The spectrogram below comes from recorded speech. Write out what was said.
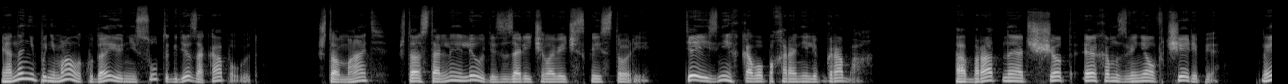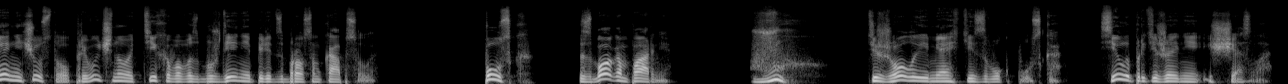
И она не понимала, куда ее несут и где закапывают. Что мать, что остальные люди с зари человеческой истории. Те из них, кого похоронили в гробах. Обратный отсчет эхом звенел в черепе, но я не чувствовал привычного тихого возбуждения перед сбросом капсулы. «Пуск! С Богом, парни!» Жух! Тяжелый и мягкий звук пуска. Сила притяжения исчезла.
